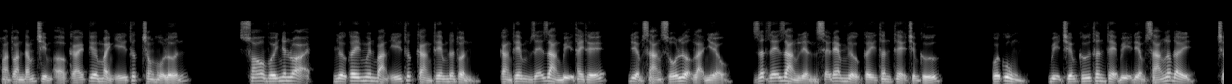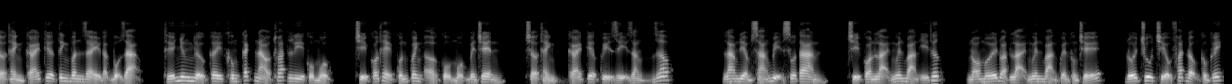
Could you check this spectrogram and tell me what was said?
hoàn toàn đắm chìm ở cái kia mảnh ý thức trong hồ lớn. So với nhân loại, nhựa cây nguyên bản ý thức càng thêm đơn thuần, càng thêm dễ dàng bị thay thế, điểm sáng số lượng lại nhiều, rất dễ dàng liền sẽ đem nhựa cây thân thể chiếm cứ cuối cùng, bị chiếm cứ thân thể bị điểm sáng lấp đầy, trở thành cái kia tinh vân dày đặc bộ dạng, thế nhưng nửa cây không cách nào thoát ly cổ mục, chỉ có thể quấn quanh ở cổ mục bên trên, trở thành cái kia quỷ dị răng rớp. Làm điểm sáng bị xua tan, chỉ còn lại nguyên bản ý thức, nó mới đoạt lại nguyên bản quyền khống chế, đối chu triều phát động công kích.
